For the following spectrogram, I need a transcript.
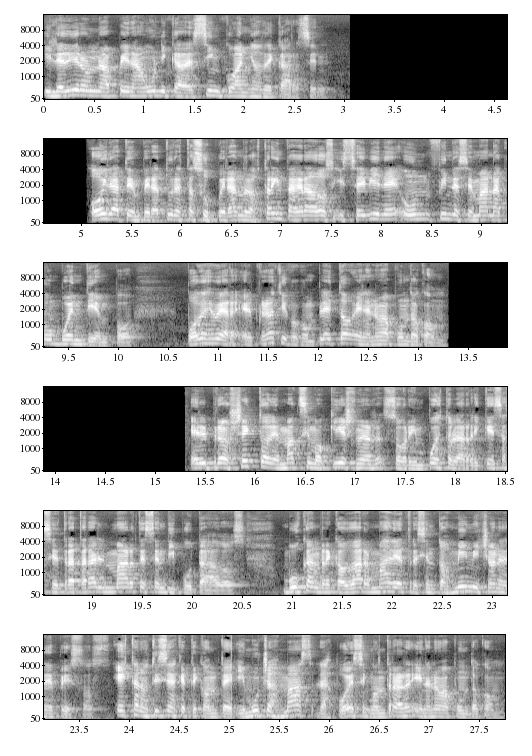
y le dieron una pena única de 5 años de cárcel. Hoy la temperatura está superando los 30 grados y se viene un fin de semana con buen tiempo. Podés ver el pronóstico completo en la nueva.com. El proyecto de Máximo Kirchner sobre impuesto a la riqueza se tratará el martes en diputados. Buscan recaudar más de 300 mil millones de pesos. Estas noticias que te conté y muchas más las podés encontrar en la nueva.com.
